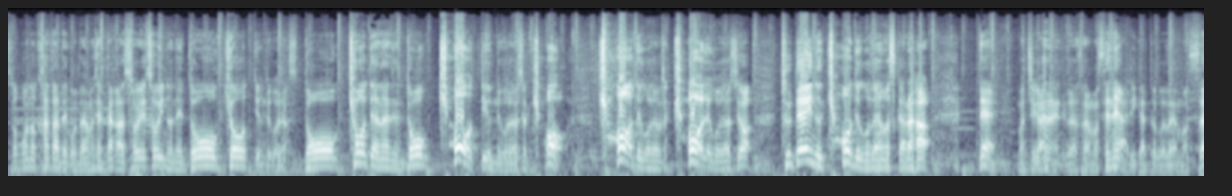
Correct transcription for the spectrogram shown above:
そこの方でございません。だからそれそういうのね、同郷っていうんでございます。同郷ではないで、同郷っていうんでございます。今日、今日でございます。今日でございますよ。today の今日でございますから、で、間違えないでくださいませね。ありがとうございます。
